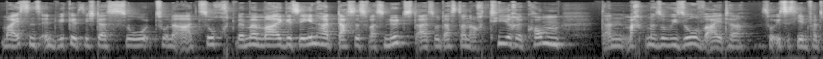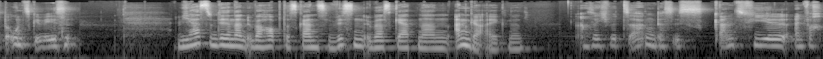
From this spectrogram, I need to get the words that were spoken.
Meistens entwickelt sich das so zu einer Art Sucht. Wenn man mal gesehen hat, dass es was nützt, also dass dann auch Tiere kommen, dann macht man sowieso weiter. So ist es jedenfalls bei uns gewesen. Wie hast du dir denn dann überhaupt das ganze Wissen übers Gärtnern angeeignet? Also ich würde sagen, das ist ganz viel einfach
